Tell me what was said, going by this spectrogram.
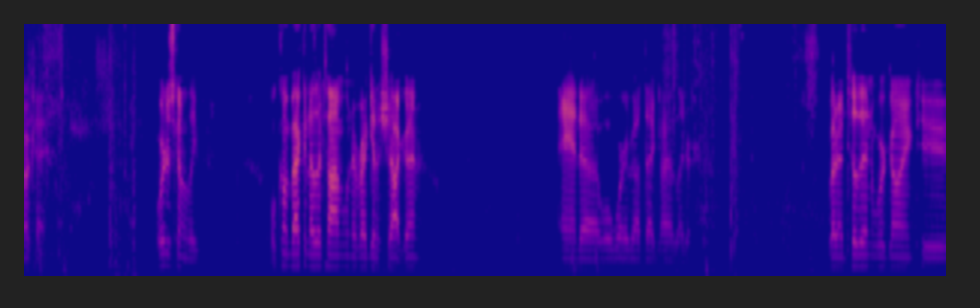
Okay. We're just gonna leave. We'll come back another time whenever I get a shotgun. And uh, we'll worry about that guy later. But until then, we're going to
